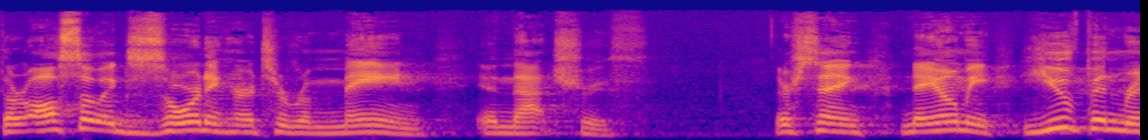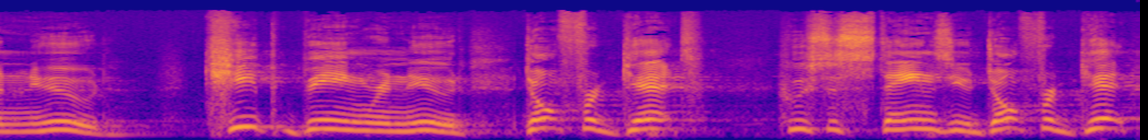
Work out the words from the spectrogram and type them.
they're also exhorting her to remain in that truth. They're saying, Naomi, you've been renewed. Keep being renewed. Don't forget who sustains you. Don't forget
